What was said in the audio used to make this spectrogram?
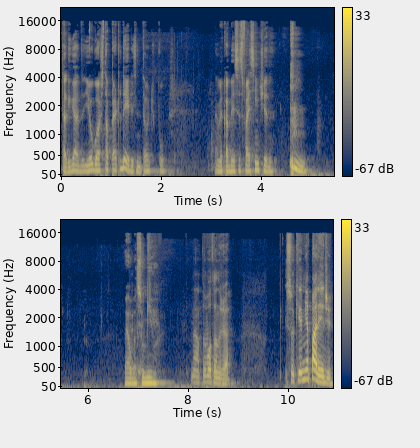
tá ligado? E eu gosto de estar perto deles, então, tipo, na minha cabeça isso faz sentido. O Elba sumiu. Não, tô voltando já. Isso aqui é minha parede.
